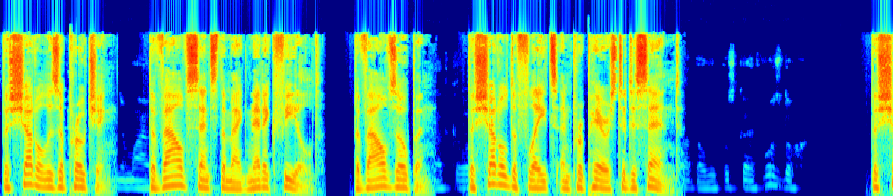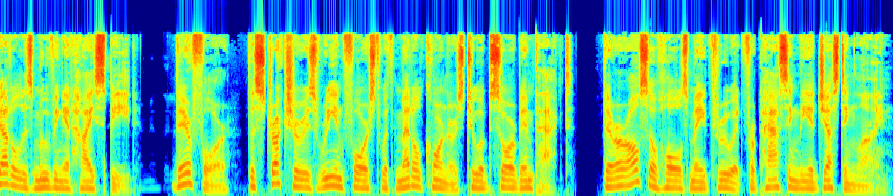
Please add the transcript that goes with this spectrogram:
The shuttle is approaching. The valve sense the magnetic field. The valves open. The shuttle deflates and prepares to descend. The shuttle is moving at high speed. Therefore, the structure is reinforced with metal corners to absorb impact. There are also holes made through it for passing the adjusting line.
